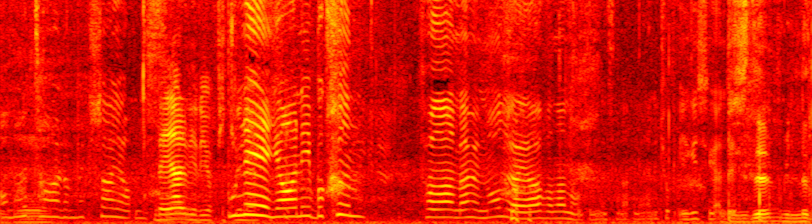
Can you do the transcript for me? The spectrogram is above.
Aman tanrım ne güzel yapmışsın. değer veriyor fikrine. Bu ne yani bakın falan ben ne oluyor ya falan oldum mesela yani çok ilginç geldi. Bizde millet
